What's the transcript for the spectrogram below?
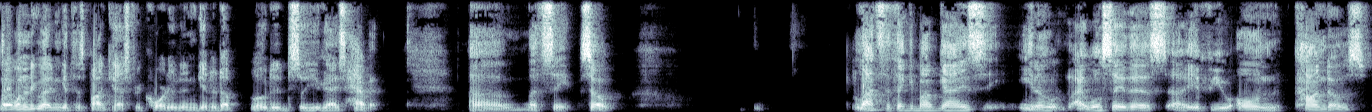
But I wanted to go ahead and get this podcast recorded and get it uploaded so you guys have it. Uh, let's see. So, lots to think about, guys. You know, I will say this uh, if you own condos,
